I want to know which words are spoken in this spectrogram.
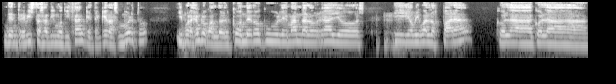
de entrevistas a Timothy Zahn que te quedas muerto. Y por ejemplo, cuando el conde Doku le manda los rayos y Obi-Wan los para con la, con la,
